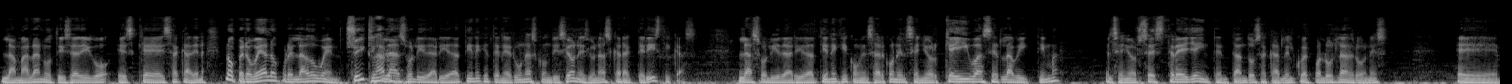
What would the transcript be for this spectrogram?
La mala noticia, digo, es que esa cadena... No, pero véalo por el lado bueno. Sí, claro. La solidaridad tiene que tener unas condiciones y unas características. La solidaridad tiene que comenzar con el señor que iba a ser la víctima. El señor se estrella intentando sacarle el cuerpo a los ladrones. Eh,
